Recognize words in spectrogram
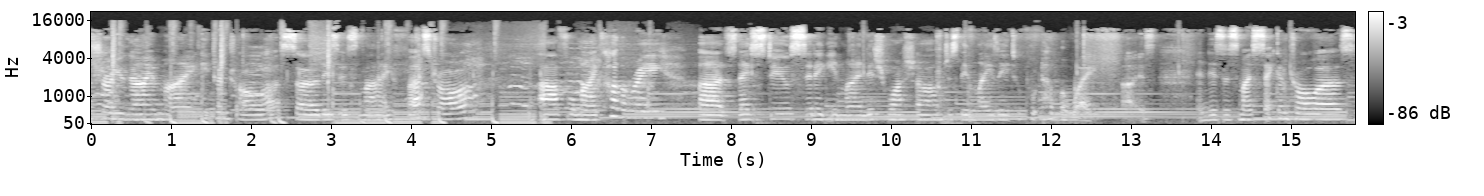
show you guys my kitchen drawer. So this is my first drawer uh, for my cutlery, but they still sitting in my dishwasher. I'm just being lazy to put them away, guys. And this is my second drawers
